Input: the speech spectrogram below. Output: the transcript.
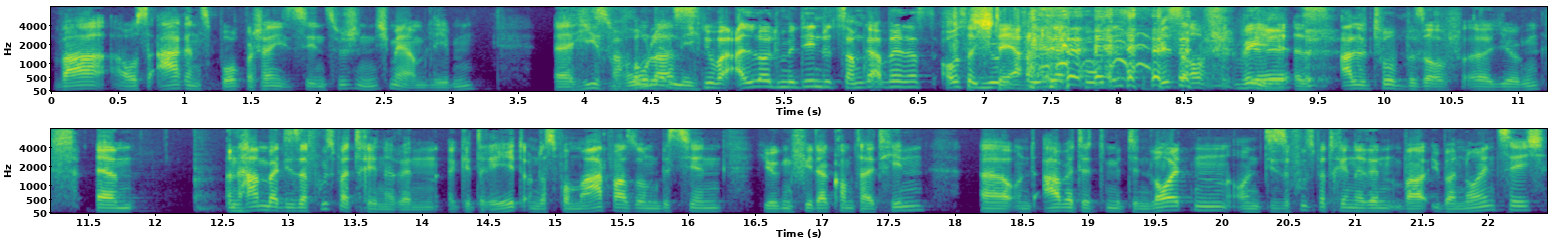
war aus Ahrensburg, wahrscheinlich ist sie inzwischen nicht mehr am Leben. Äh, hieß Warum denn Wohlers. nicht? Nur weil alle Leute, mit denen du zusammengearbeitet hast, außer Jürgen. Feder, tot ist. bis auf, wirklich, es ist alle Tour bis auf äh, Jürgen. Ähm, und haben bei dieser Fußballtrainerin äh, gedreht und das Format war so ein bisschen, Jürgen Feder kommt halt hin äh, und arbeitet mit den Leuten und diese Fußballtrainerin war über 90,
